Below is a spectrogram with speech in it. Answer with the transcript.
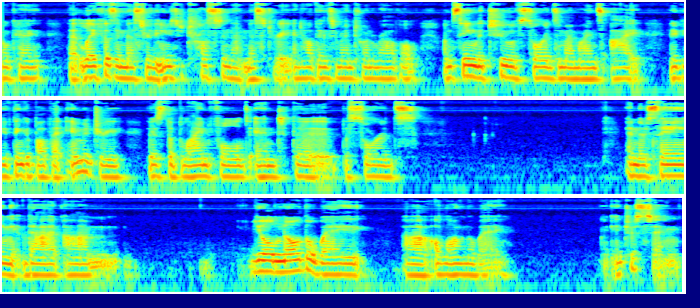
okay? That life is a mystery, that you need to trust in that mystery and how things are meant to unravel. I'm seeing the two of swords in my mind's eye. And if you think about that imagery, there's the blindfold and the, the swords. And they're saying that um, you'll know the way uh, along the way. Interesting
